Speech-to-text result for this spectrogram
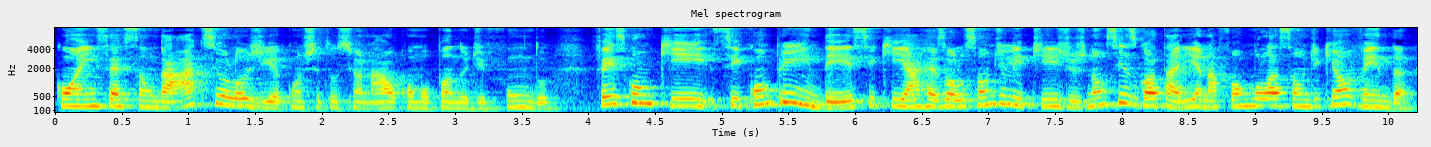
com a inserção da axiologia constitucional como pano de fundo, fez com que se compreendesse que a resolução de litígios não se esgotaria na formulação de que venda,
